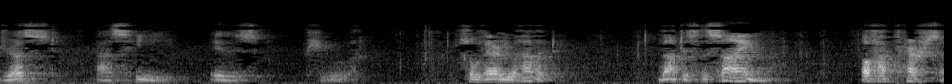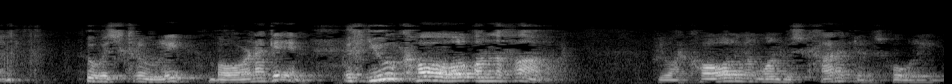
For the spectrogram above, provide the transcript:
just as he is pure. So there you have it. That is the sign of a person who is truly born again. If you call on the Father, you are calling on one whose character is holy,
